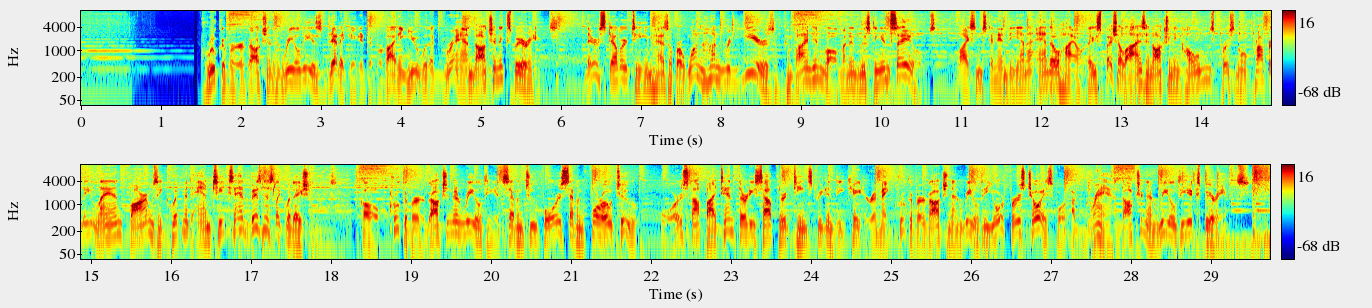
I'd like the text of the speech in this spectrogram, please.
Krukeberg Auction and Realty is dedicated to providing you with a grand auction experience. Their stellar team has over 100 years of combined involvement in listing and sales. Licensed in Indiana and Ohio, they specialize in auctioning homes, personal property, land, farms, equipment, antiques, and business liquidations. Call Krukeberg Auction and Realty at 724-7402 or stop by 1030 South 13th Street in Decatur and make Krukeberg Auction and Realty your first choice for a grand auction and realty experience.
